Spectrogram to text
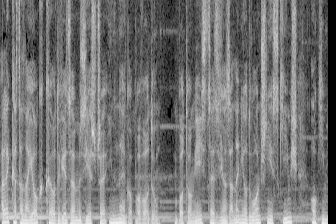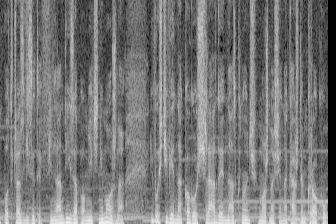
Ale Katanajokkę odwiedzam z jeszcze innego powodu, bo to miejsce związane nieodłącznie z kimś, o kim podczas wizyty w Finlandii zapomnieć nie można i właściwie na kogo ślady natknąć można się na każdym kroku.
